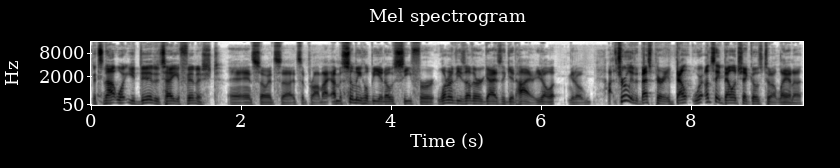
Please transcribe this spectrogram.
it's not what you did; it's how you finished. And so it's uh, it's a problem. I, I'm assuming he'll be an OC for one of these other guys that get hired. You know, what? you know, uh, truly the best period. Bel- let's say Belichick goes to Atlanta,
